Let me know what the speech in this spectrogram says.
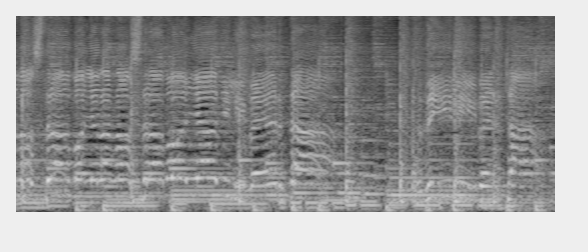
nostra voglia, la nostra voglia di libertà, di libertà.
